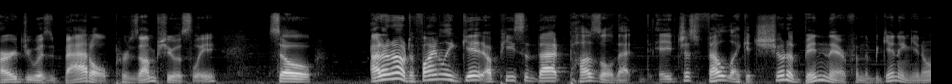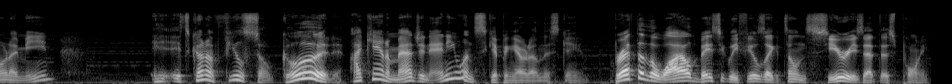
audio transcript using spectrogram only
arduous battle, presumptuously. So, I don't know, to finally get a piece of that puzzle that it just felt like it should have been there from the beginning, you know what I mean? It's gonna feel so good. I can't imagine anyone skipping out on this game. Breath of the Wild basically feels like its own series at this point.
